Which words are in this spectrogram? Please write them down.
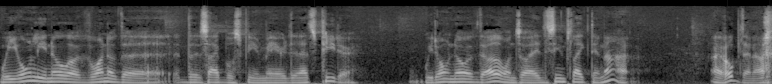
We only know of one of the, the disciples being married, and that's Peter. We don't know if the other ones are. It seems like they're not. I hope they're not,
